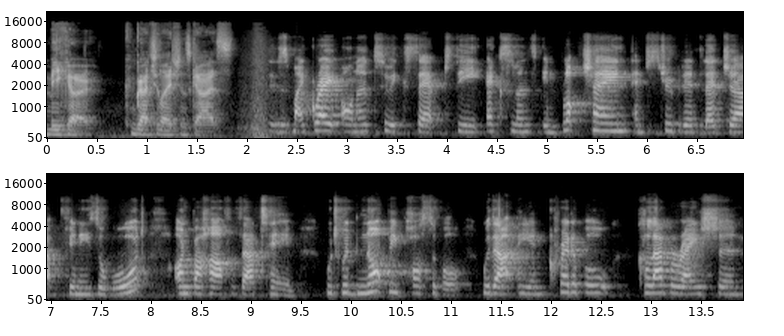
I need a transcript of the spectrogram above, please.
Meeco. Congratulations, guys. It is my great honour to accept the Excellence in Blockchain and Distributed Ledger Finnies Award on behalf of our team, which would not be possible without the incredible collaboration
